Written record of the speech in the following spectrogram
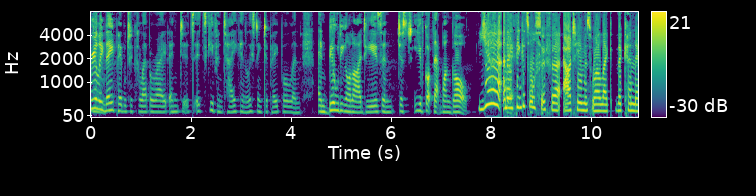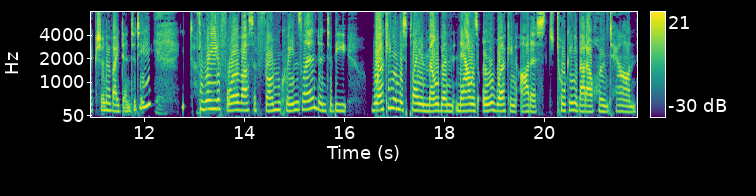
really need people to collaborate and it's it's give and take and listening to people and and building on ideas and just you've got that one goal Yeah, and I think it's also for our team as well, like the connection of identity. Three to four of us are from Queensland, and to be working on this play in Melbourne now as all working artists, talking about our hometown,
